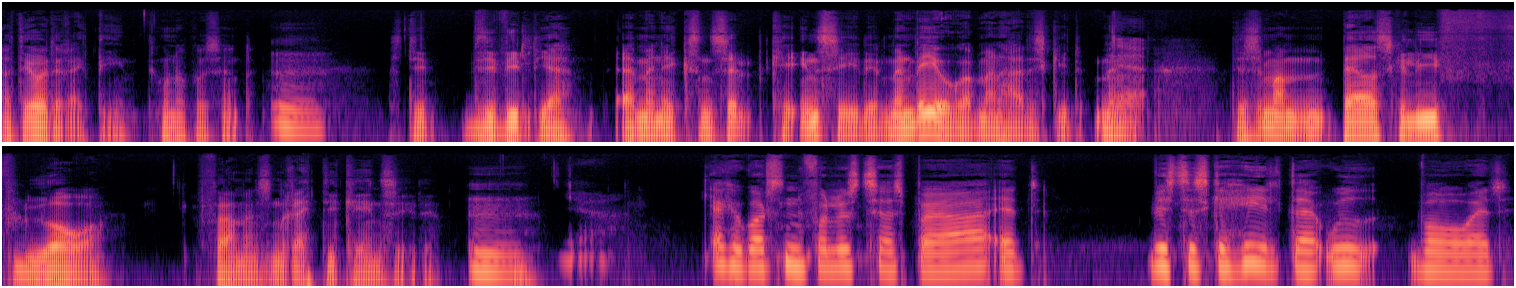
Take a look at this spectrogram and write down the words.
Og det var det rigtige, 100 procent. Mm. Så det, det er vildt, ja, at man ikke sådan selv kan indse det. Man ved jo godt, man har det skidt, men Ja. ja. det er som om, bæret skal lige flyde over, før man sådan rigtig kan indse det. Mm. Jeg kan godt sådan få lyst til at spørge, at hvis det skal helt derud, hvor at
